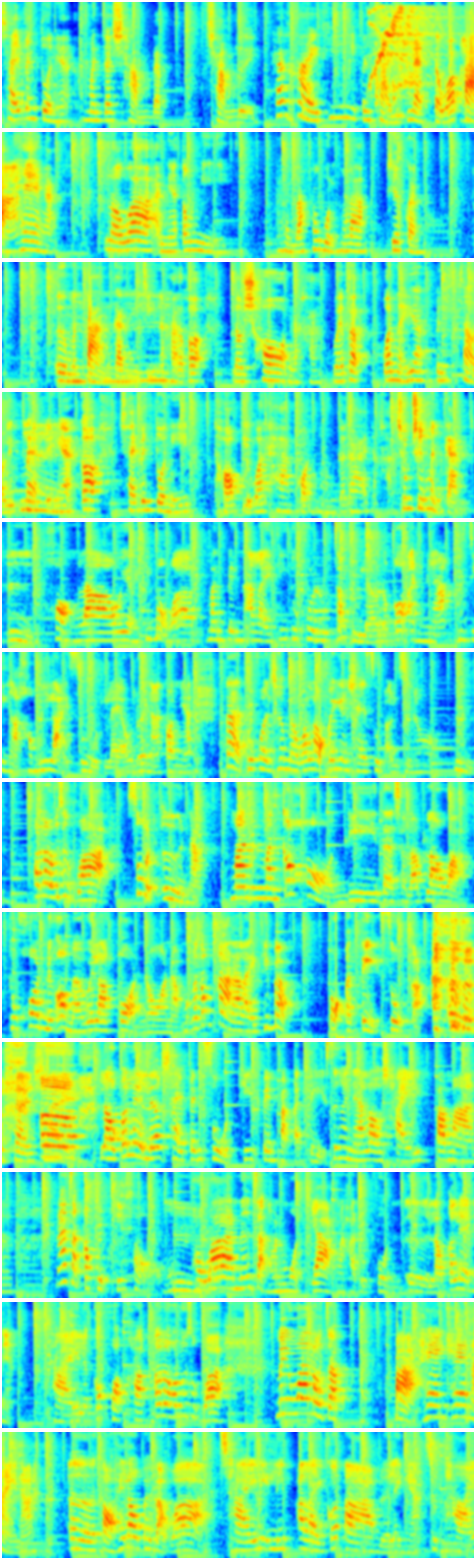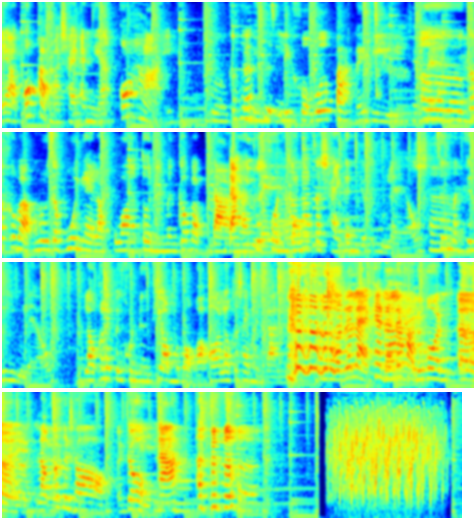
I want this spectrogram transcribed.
ใช้เป็นตัวเนี้ยมันจะฉ่ำแบบฉ่ำเลย ถ้าใครที่เป็นสายลิปแมทแต่ว่าปากอ่าฮะแห้งอะเราว่าอันเนี้ยต้องมีเห็นปะข้างบนข้างล่างเทียบกันเออ มันต่างกันจริงๆนะคะ แล้วก็เราชอบนะคะ ไว้แบบวันไหนอยากเป็นสาวลิปแมทอย่างเงี้ย ก็ใช้เป็นตัวนี้ท็อปหรือว่าทาก่อนนอนก็ได้นะคะ ชุ่มชื้นเหมือนกันอืมของเราอย่างที่บอกว่ามันเป็นอะไรที่ทุกคนรู้จักอยู่แล้ว แล้วก็อันเนี้ยจริงๆอะเขามีหลายสูตรแล้วด้วยนะตอนเนี้ย แต่ทุกคนเชื่อไหมว่าเราก็ยังใช้สูตรออริจินอลอืม เพราะเรารู้สึกว่าสูตรอื่นอะมันมันก็หอมดีแต่สำหรับเราอะทุกคนนึกออกไหมเวลาก่อนนอนอะมันก็ต้องการอะไรที่แบบปกติสุกอะเออใช่เอใช่อเราก็เลยเลือกใช้เป็นสูตรที่เป็นปกติ ซึ่งอันเนี้ยเราใช้ประมาณน่าจะกระปุกที่สองเพราะว่าเนื่องจากมันหมดยากนะคะทุกคนเออเราก็เลยเนี่ยใช้แล้วก็ควักคักก็เราก็รู้สึกว่า ไม่ว่าเราจะ ปากแห้งแค่ไหนนะ เออ ต่อให้เราไปแบบว่าใช้ลิปอะไรก็ตามหรืออะไรเงี้ย สุดท้ายอะก็กลับมาใช้อันเนี้ยก็หายก็คือรีคอเวอร์ปากได้ดีใช่ไหเอมอก็คือแบบไม่รู้จะพูดไงแล้วเพราะว่าตัวนี้มันก็แบบดังดังอะอยู่ทุกคนแล้วก็น่าจะใช้กันเยอะอยู่แล้วใช่ซึ่งมันก็ดีอยู่แล้ว เราก็เลยเป็นคนหนึ่งที่ออกมาบอกว่าอ๋อเราก็ใช้เหมือนกันเออนั่นแหละแค่นั้นเลยค่ะทุกคน เออ เราก็คือชอบจบนะ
